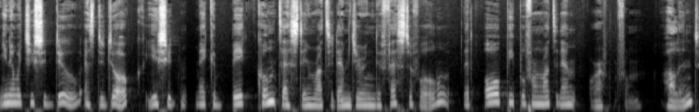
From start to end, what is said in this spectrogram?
you know what you should do as Dudok? You should make a big contest in Rotterdam during the festival that all people from Rotterdam or from Holland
